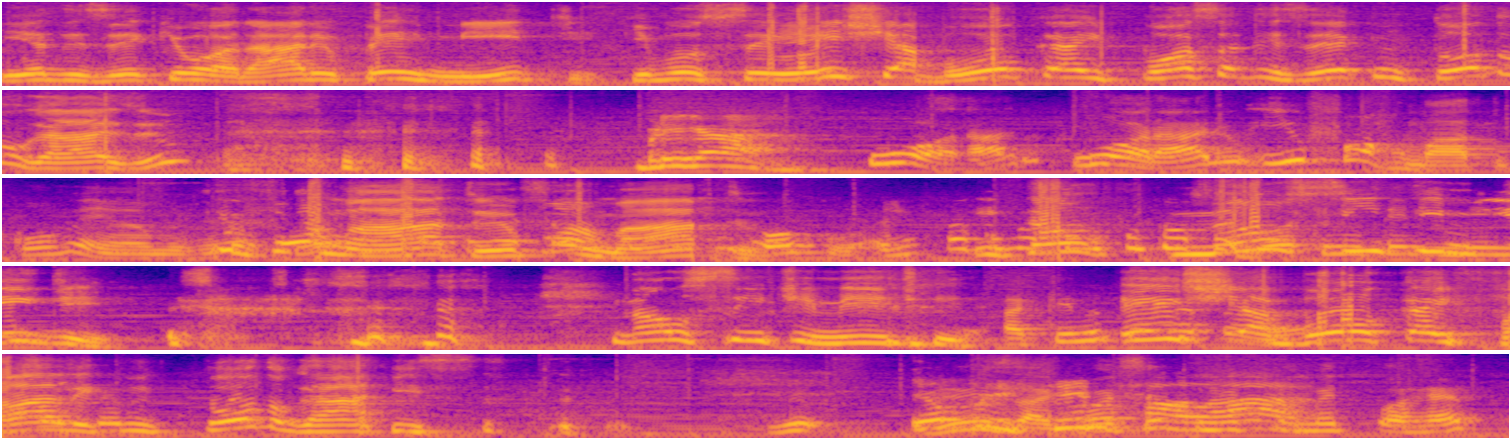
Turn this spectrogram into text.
Ia dizer que o horário permite que você enche a boca e possa dizer com todo o gás, viu? Obrigado. O horário, o horário e o formato, convenhamos. E o formato, e o formato. Tá então, não se intimide. não se intimide. Enche a boca e fale com todo o gás. Eu prefiro falar. Correto?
